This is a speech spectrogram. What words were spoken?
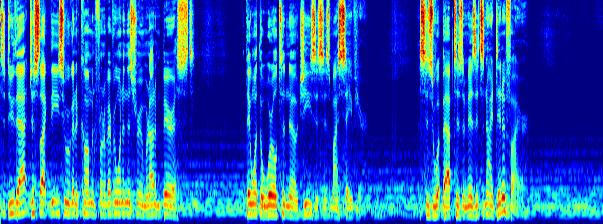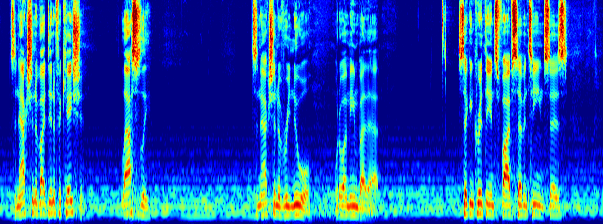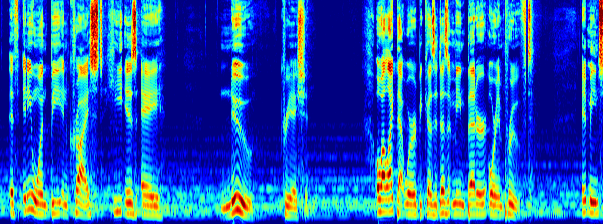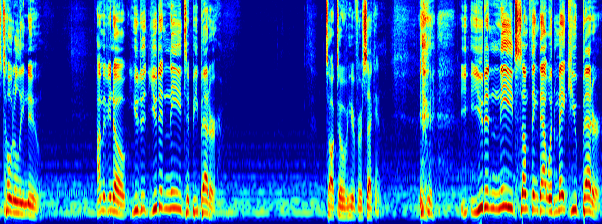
to do that, just like these who are going to come in front of everyone in this room are not embarrassed. They want the world to know Jesus is my Savior. This is what baptism is it's an identifier, it's an action of identification. Lastly, it's an action of renewal. What do I mean by that? 2 Corinthians 5:17 says, "If anyone be in Christ, he is a new creation. Oh, I like that word because it doesn't mean better or improved. It means totally new. How many of you know you, did, you didn't need to be better? Talked over here for a second. you didn't need something that would make you better.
